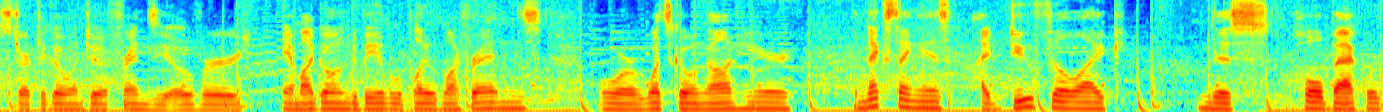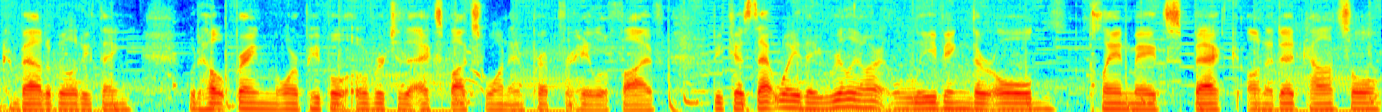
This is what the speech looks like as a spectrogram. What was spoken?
start to go into a frenzy over am I going to be able to play with my friends or what's going on here? The next thing is I do feel like this whole backward compatibility thing would help bring more people over to the Xbox One and prep for Halo 5 because that way they really aren't leaving their old clanmates back on a dead console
